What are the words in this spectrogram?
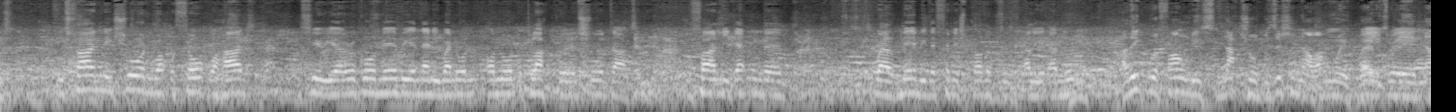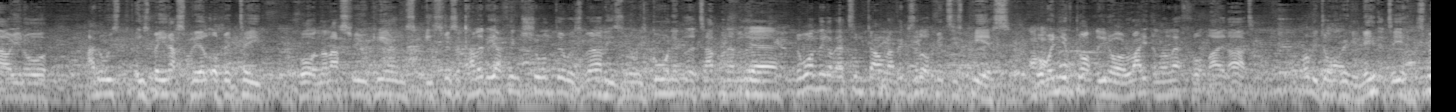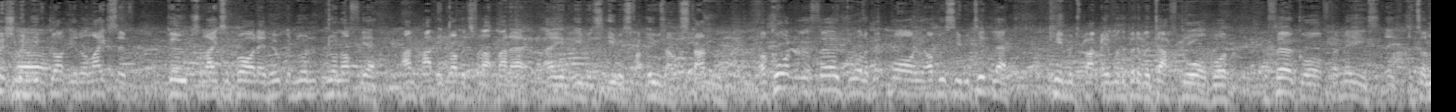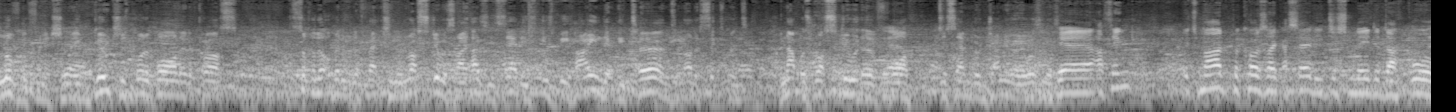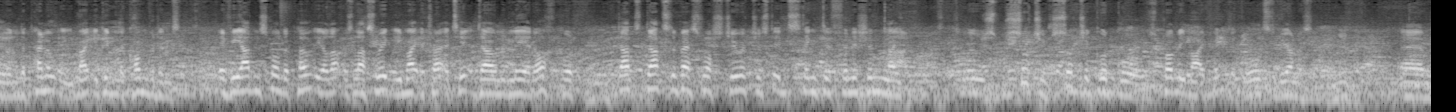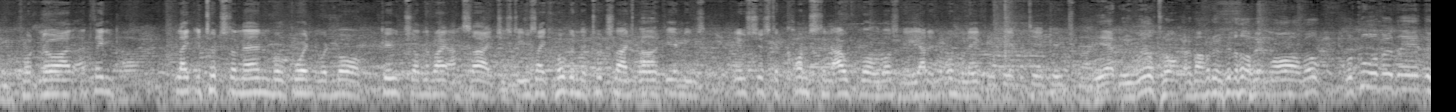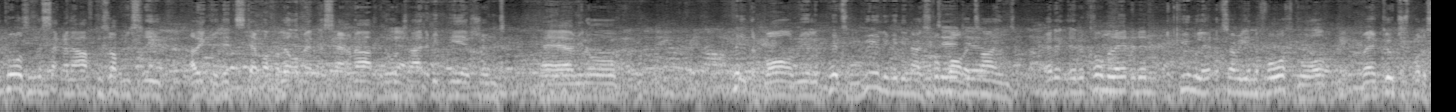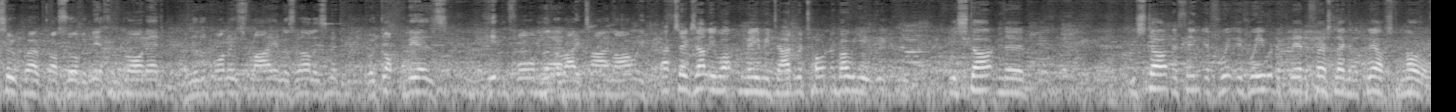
he's finally shown what we thought we had a few years ago, maybe, and then he went on, on loan to Blackpool and showed that. And we're finally getting the, well, maybe the finished product of Elliot Embleton. I think we've found his natural position now, haven't we? Where he's playing yeah. now, you know. I know he's, he's been asked to play a little bit deep, but in the last few games, his physicality, I think, shown through as well. He's, you know, he's going into the tap and everything. Yeah. The one thing that lets him down, I think, is a little bit his pace. But uh-huh. when you've got, you know, a right and a left foot like that, you probably don't really need it, do you? Especially when you've got, you know, the likes of Gooch, the likes of Broadhead, who can run, run off you, and Patrick Roberts for that matter. Uh, I mean, he was, he was, he was outstanding. I'll go on to the third goal a bit more. Obviously, we did let Cambridge back in with a bit of a daft goal, but the third goal for me, is, it's a lovely finish. I mean, Gooch has put a ball in across. Took a little bit of a deflection, and Ross Stewart's like, as he said, he's, he's behind it. He turns, and not a sixpence, and that was Ross Stewart of Yeah. what December and January, wasn't it? Yeah, I think it's mad because, like I said, he just needed that goal and the penalty might have given him the confidence. If he hadn't scored the penalty, or that was last week, he might have tried to take it down and lay it off. But that's that's the best Ross Stewart, just instinctive finishing. Like it was such a such a good goal. It was probably my pick of the goals, to be honest. Um, but no, I, I think like you touched on then, we'll go into it more. Gooch on the right hand side, just he was like hugging the touchline all game. He was, it was just a constant outball, wasn't he? He had an unbelievable game to take Gooch, man. Yeah, we will talk about it a little bit more. We'll we'll go over the, the goals in the second half because obviously I think they did step up a little bit in the second half. You know, Yeah. trying to be patient. Um, you know, played the ball really, played some really really nice football did, at times, and it, it accumulated in accumulated sorry in the fourth goal where Gooch has put a superb crossover. Nathan Broadhead, another one is flying as well, isn't it? We've got players hitting form at the right time, aren't we? That's exactly what me and my dad were talking about. You, you, you're starting to you're starting to think if we if we were to play the first leg of the playoffs tomorrow,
